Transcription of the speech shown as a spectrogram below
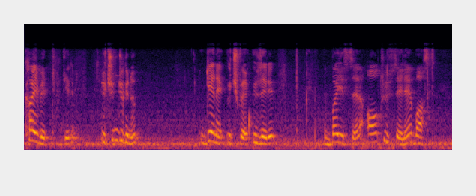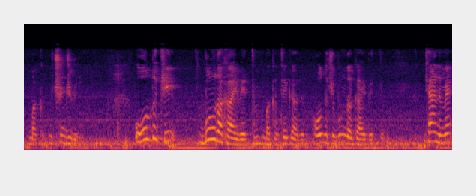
Kaybettik diyelim. Üçüncü günü gene 3 ve üzeri bahislere 600 TL'ye bastım. Bakın üçüncü günü. Oldu ki bunu da kaybettim. Bakın tekrar diyorum. Oldu ki bunu da kaybettim. Kendime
